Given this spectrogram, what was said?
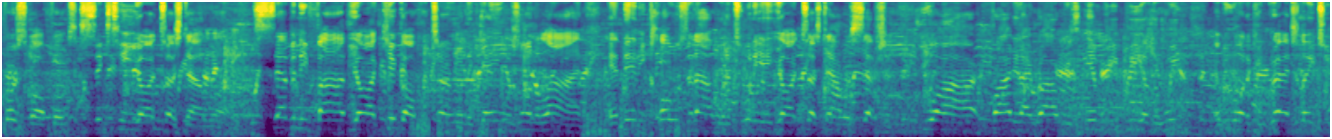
First of all, folks, 16-yard touchdown run, 75-yard kickoff return when the game was on the line, and then he closed it out with a 28-yard touchdown reception. You are our Friday Night Rivalries MVP of the week, and we want to congratulate you.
